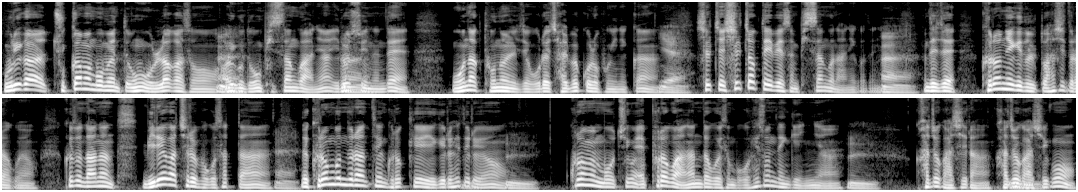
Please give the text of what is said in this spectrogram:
우리가 주가만 보면 너무 올라가서 네. 아 이거 너무 비싼 거 아니야? 이럴 네. 수 있는데 워낙 돈을 이제 올해 잘 벌 걸로 보이니까 예. 실제 실적 대비해서는 비싼 건 아니거든요. 예. 근데 이제 그런 얘기들도 하시더라고요. 그래서 나는 미래 가치를 보고 샀다. 예. 근데 그런 분들한테는 그렇게 얘기를 해드려요. 음. 그러면 뭐 지금 애플하고 안 한다고 해서 뭐 훼손된 게 있냐. 음. 가져가시라. 가져가시고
